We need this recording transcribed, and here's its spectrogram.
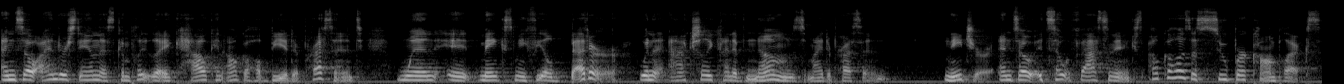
And so I understand this completely. Like, how can alcohol be a depressant when it makes me feel better, when it actually kind of numbs my depressant nature? And so it's so fascinating because alcohol is a super complex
